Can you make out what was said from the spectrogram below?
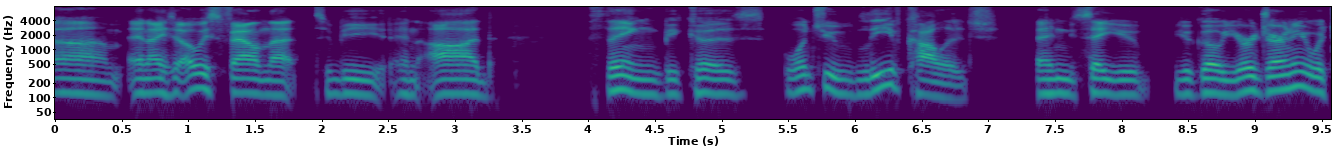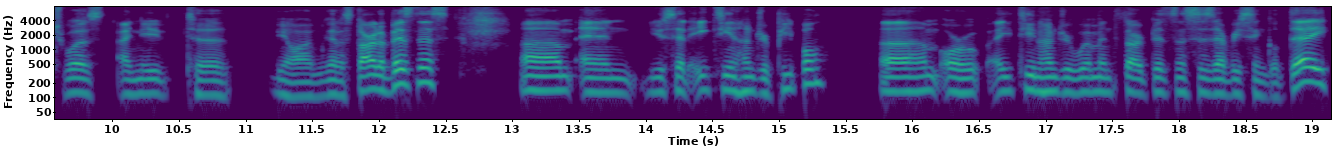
um and i always found that to be an odd thing because once you leave college and say you you go your journey which was i need to you know i'm going to start a business um and you said 1800 people um or 1800 women start businesses every single day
